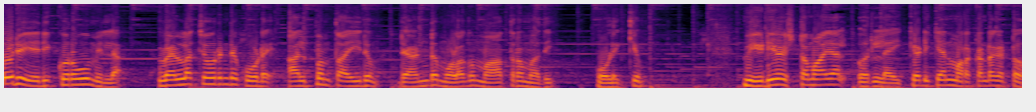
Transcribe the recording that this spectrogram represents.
ഒരു എരിക്കുറവുമില്ല. വെള്ളച്ചോറിന്റെ കൂടെ അല്പം തൈരും രണ്ട് മുളകും മാത്രം മതി പൊളിക്കും. വീഡിയോ ഇഷ്ടമായാൽ ഒരു ലൈക്ക് അടിക്കാൻ മറക്കണ്ട കേട്ടോ.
